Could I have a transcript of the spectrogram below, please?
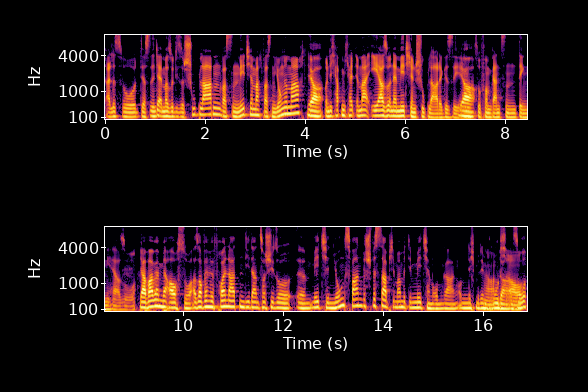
Alles so, das sind ja immer so diese Schubladen, was ein Mädchen macht, was ein Junge macht. Ja. Und ich habe mich halt immer eher so in der Mädchenschublade gesehen. Ja. So vom ganzen Ding her so. Ja, war bei mir auch so. Also auch wenn wir Freunde hatten, die dann zum Beispiel so äh, Mädchen-Jungs waren, Geschwister, habe ich immer mit dem Mädchen rumgehangen und nicht mit dem Ja, Bruder. So.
